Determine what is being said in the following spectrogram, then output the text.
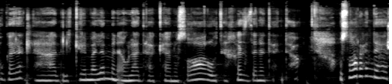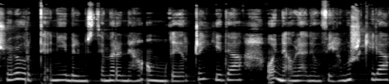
وقالت لها هذه الكلمة لما أولادها كانوا صغار وتخزنت عندها وصار عندها شعور التأنيب المستمر أنها أم غير جيدة وأن أولادهم فيها مشكلة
